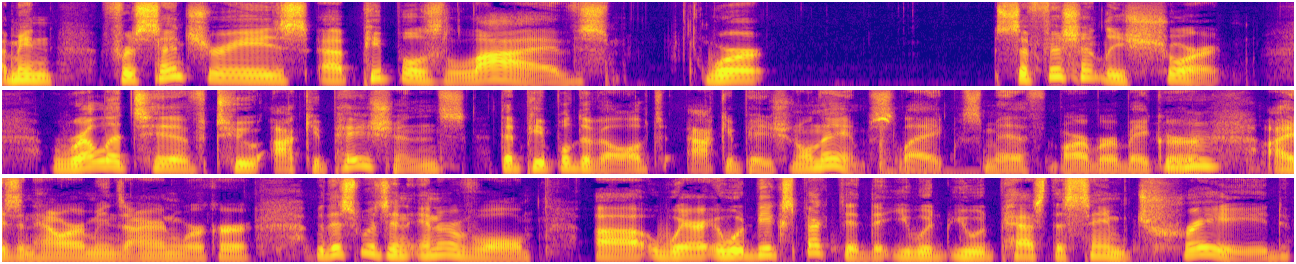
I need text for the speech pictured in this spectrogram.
I mean, for centuries, uh, people's lives were sufficiently short relative to occupations that people developed occupational names like Smith, Barber, Baker, mm-hmm. Eisenhower means iron worker. This was an interval uh, where it would be expected that you would you would pass the same trade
